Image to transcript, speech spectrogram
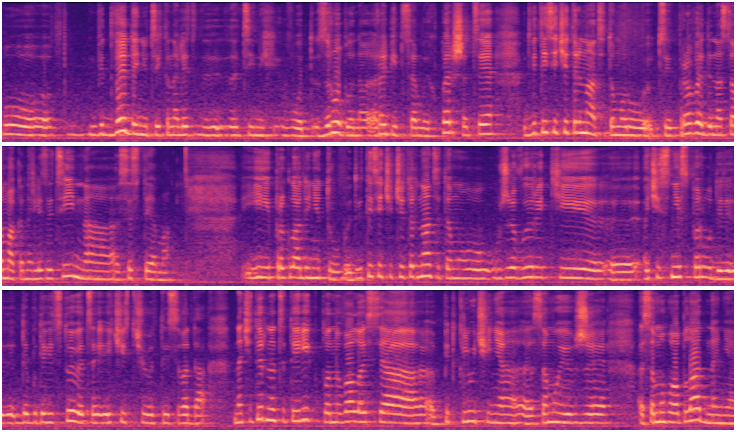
по відведенню цих каналізаційних вод зроблено робіт самих. Перше, це в 2013 році проведена сама каналізаційна система. І прокладені труби. У 2014-му вже вириті е, очисні споруди, де буде відстоюватися і очищуватись вода. На 2014 рік планувалося підключення е, самої вже самого обладнання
